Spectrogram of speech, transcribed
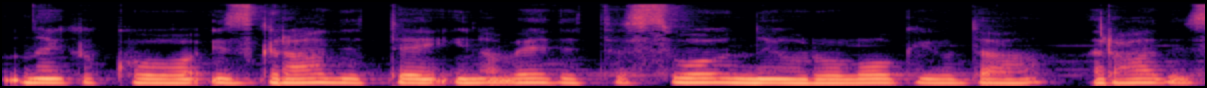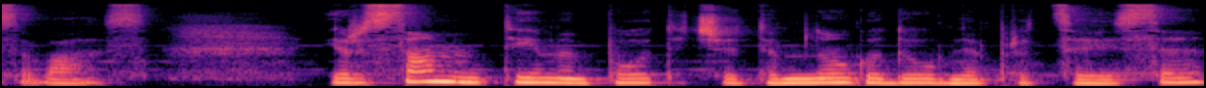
nekako izgradite i navedete svoju neurologiju da radi za vas. Jer samim time potičete mnogo dublje procese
